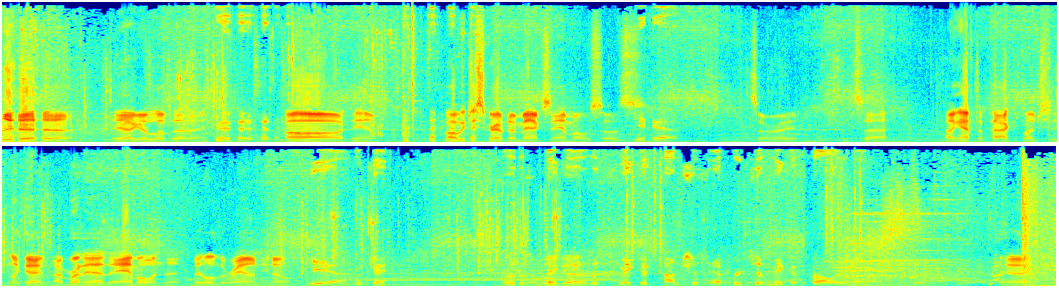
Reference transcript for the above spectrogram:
yeah, I gotta love that, eh? Oh, damn. Well, we just grabbed a max ammo, so it's, yeah. it's alright. But, uh, I'm gonna have to pack a punch. Like, I, I'm running out of ammo in the middle of the round, you know? Yeah. Okay. Let's make be. a let's make a conscious effort to make a crawler then. Yeah.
